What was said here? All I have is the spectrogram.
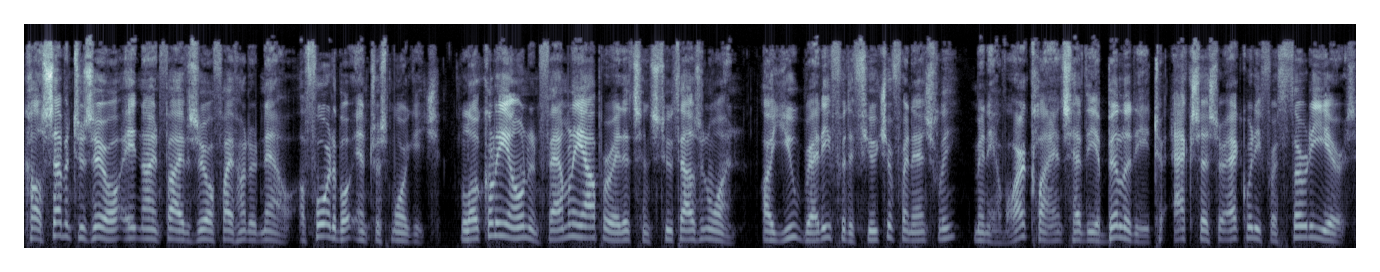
Call 720-895-0500 now. Affordable interest mortgage. Locally owned and family operated since 2001. Are you ready for the future financially? Many of our clients have the ability to access their equity for 30 years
